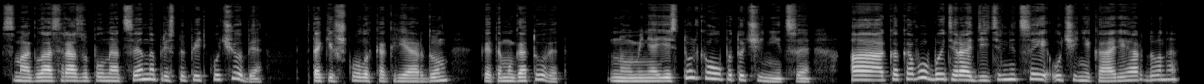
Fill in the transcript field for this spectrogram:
Смогла сразу полноценно приступить к учебе. В таких школах, как Риардон, к этому готовят. Но у меня есть только опыт ученицы. А каково быть родительницей ученика Риардона?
